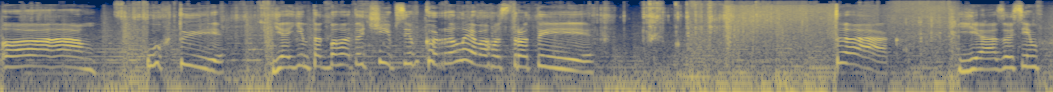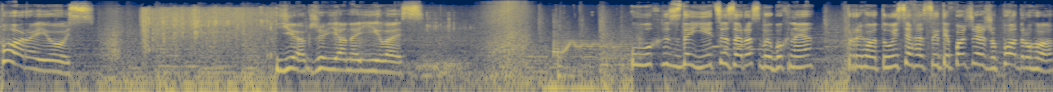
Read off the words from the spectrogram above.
Ам! Ух ти! Я їм так багато чіпсів, королева гостроти. Так, я з усім впораюсь. Як же я наїлась. Ух, здається, зараз вибухне. Приготуйся гасити пожежу, подруго,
